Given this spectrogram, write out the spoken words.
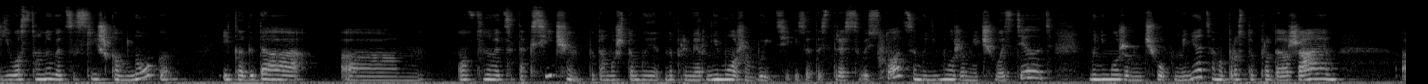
его становится слишком много, и когда он становится токсичен, потому что мы, например, не можем выйти из этой стрессовой ситуации, мы не можем ничего сделать, мы не можем ничего поменять, а мы просто продолжаем э,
